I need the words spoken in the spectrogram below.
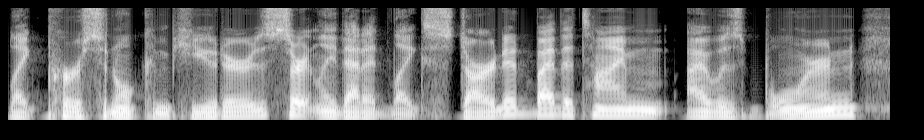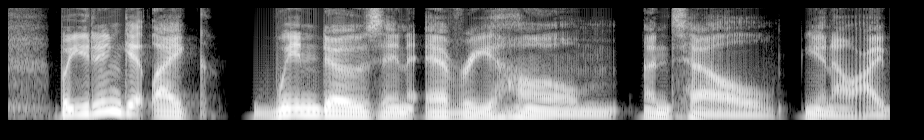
like personal computers. Certainly that had like started by the time I was born, but you didn't get like Windows in every home until you know I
